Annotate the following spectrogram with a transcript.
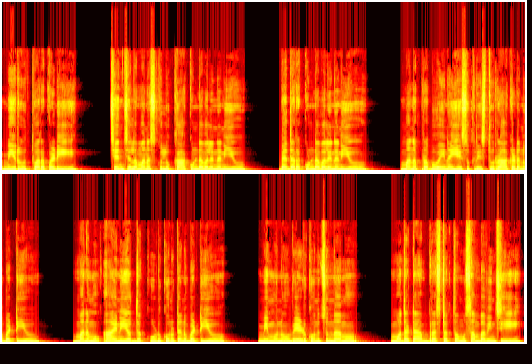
మీరు త్వరపడి చెంచల మనస్కులు కాకుండా వలననియూ బెదరకుండవలెననియు. మన ప్రభువైన యేసుక్రీస్తు రాకడను బట్టియు. మనము ఆయన యొద్ద కూడుకొనుటను బట్టియు. మిమ్మును వేడుకొనుచున్నాము. మొదట భ్రష్టత్వము సంభవించి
